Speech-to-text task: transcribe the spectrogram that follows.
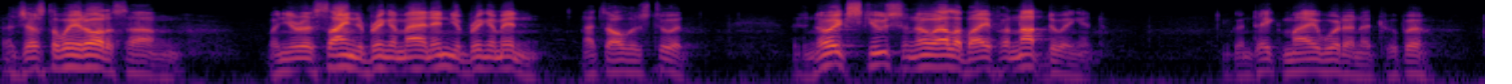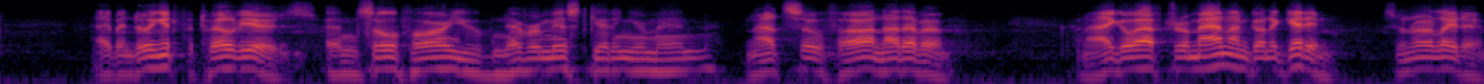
That's just the way it ought to sound. When you're assigned to bring a man in, you bring him in. That's all there's to it. There's no excuse and no alibi for not doing it. You can take my word on it, Trooper. I've been doing it for 12 years. And so far, you've never missed getting your men? Not so far, not ever. When I go after a man, I'm going to get him, sooner or later.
